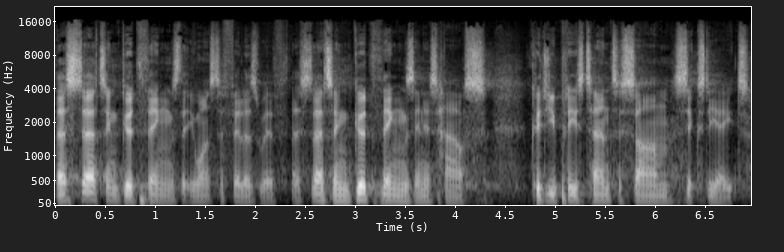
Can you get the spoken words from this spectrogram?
there's certain good things that he wants to fill us with. There's certain good things in his house. Could you please turn to Psalm 68?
